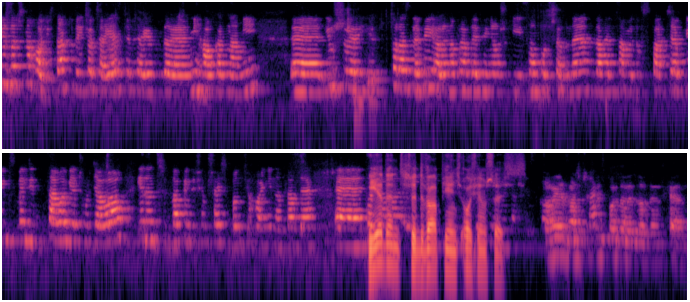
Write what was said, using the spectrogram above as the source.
już zaczyna chodzić, tak? Tutaj ciocia jest, ciocia jest e, Michałka z nami. E, już e, jest coraz lepiej, ale naprawdę pieniążki są potrzebne. Zachęcamy do wsparcia. WIPS będzie cały wieczór działał. 1, 3, 2, 56, bądźcie hojni, naprawdę. E, to 1, działa 3, 2, 5, 8, 6. To jest nasz przyszły sportowy z Health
